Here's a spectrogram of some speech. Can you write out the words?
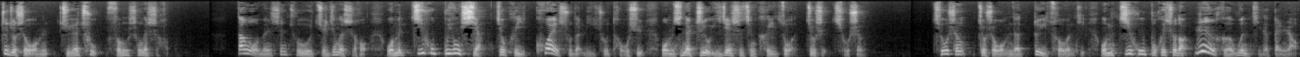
这就是我们绝处逢生的时候。当我们身处绝境的时候，我们几乎不用想就可以快速的理出头绪。我们现在只有一件事情可以做，就是求生。求生就是我们的对错问题。我们几乎不会受到任何问题的干扰。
